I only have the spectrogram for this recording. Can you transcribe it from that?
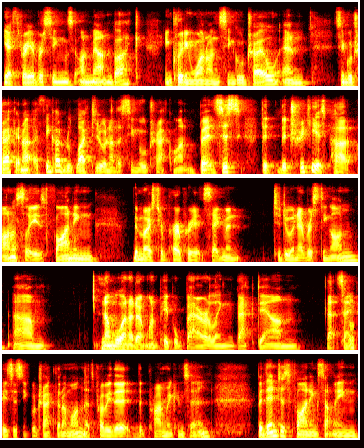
yeah, three Everestings on mountain bike, including one on single trail and single track. And I, I think I'd like to do another single track one. But it's just the, the trickiest part, honestly, is finding the most appropriate segment to do an Everesting on. Um, number one, I don't want people barreling back down that same piece of single track that I'm on. That's probably the the primary concern. But then just finding something.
